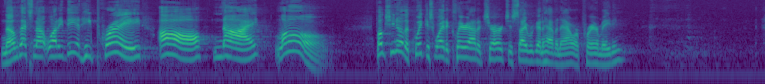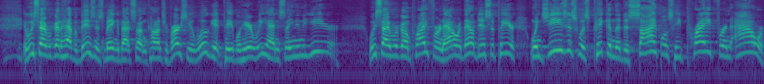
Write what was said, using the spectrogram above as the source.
No, that's not what he did. He prayed all night long. Folks, you know the quickest way to clear out a church is say we're going to have an hour prayer meeting. If we say we're going to have a business meeting about something controversial, we'll get people here we hadn't seen in a year. We say we're going to pray for an hour, they'll disappear. When Jesus was picking the disciples, he prayed for an hour.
